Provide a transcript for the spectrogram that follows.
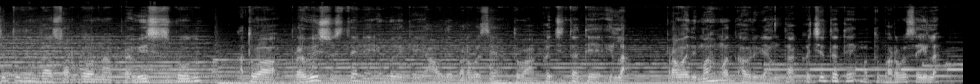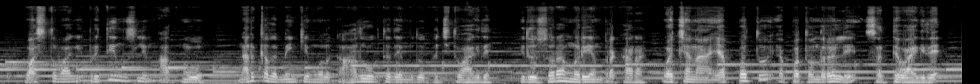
ಚಿತ್ತದಿಂದ ಸ್ವರ್ಗವನ್ನು ಪ್ರವೇಶಿಸಬಹುದು ಅಥವಾ ಪ್ರವೇಶಿಸುತ್ತೇನೆ ಎಂಬುದಕ್ಕೆ ಯಾವುದೇ ಭರವಸೆ ಅಥವಾ ಖಚಿತತೆ ಇಲ್ಲ ಪ್ರವಾದಿ ಮಹಮ್ಮದ್ ಅವರಿಗೆ ಅಂತ ಖಚಿತತೆ ಮತ್ತು ಭರವಸೆ ಇಲ್ಲ ವಾಸ್ತವವಾಗಿ ಪ್ರತಿ ಮುಸ್ಲಿಂ ಆತ್ಮವು ನರಕದ ಬೆಂಕಿ ಮೂಲಕ ಹಾದು ಹೋಗ್ತದೆ ಎಂಬುದು ಖಚಿತವಾಗಿದೆ. ಇದು ಸುರ ಮರಿಯಂ ಪ್ರಕಾರ ವಚನ ಎಪ್ಪತ್ತು, ಎಪ್ಪತ್ತೊಂದರಲ್ಲಿ ಸತ್ಯವಾಗಿದೆ.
